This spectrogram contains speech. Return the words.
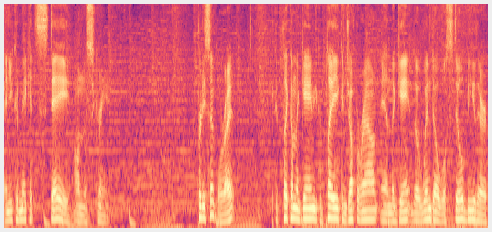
and you can make it stay on the screen. Pretty simple, right? You can click on the game, you can play, you can jump around, and the game, the window will still be there.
